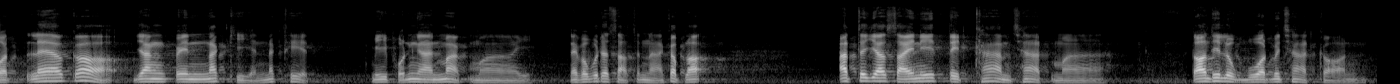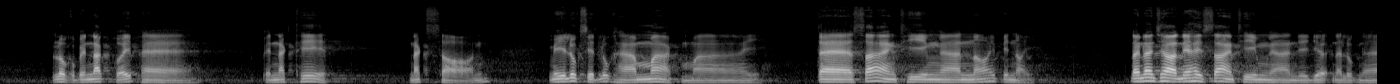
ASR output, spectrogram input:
วชแล้วก็ยังเป็นนักเขียนนักเทศ มีผลงานมากมายในพระพุทธศาสนาก็เพราะ อัตยาศัยนี้ติดข้ามชาติมา ตอนที่ลูกบวชเมื่อชาติก่อน ลูกก็เป็นนักเผยแผ่เป็นนักเทศน์นักสอน มีลูกศิษย์ลูกหามากมาย แต่สร้างทีมงานน้อยไปหน่อย ดังนั้นชาตินี้ให้สร้างทีมงานเยอะๆนะลูกนะ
